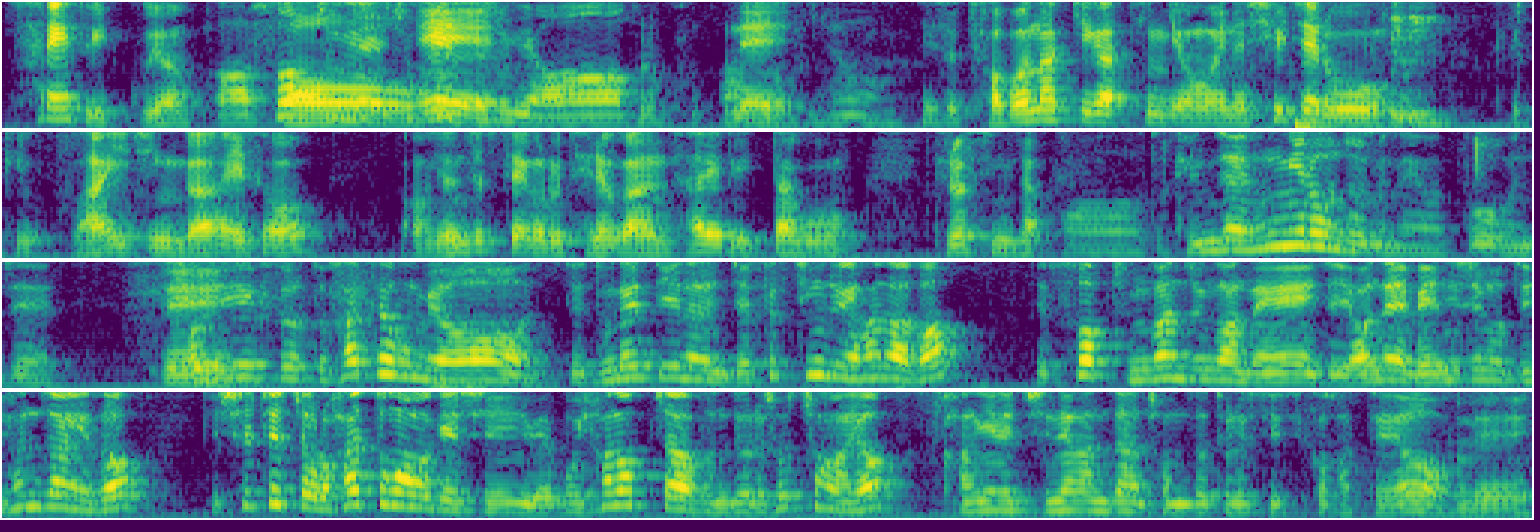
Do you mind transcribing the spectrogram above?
사례도 있고요. 아, 수업 중에 어. 쇼케이스 예. 중에 아, 그렇군. 아, 네. 그렇군요. 그래서 저번 학기 같은 경우에는 실제로 그렇게 YG인가에서 어, 연습생으로 데려간 사례도 있다고 들었습니다. 어, 또 굉장히 흥미로운 점이네요. 또 이제 네. 관객수를 또 살펴보면 이제 눈에 띄는 이제 특징 중에 하나가 이제 수업 중간 중간에 이제 연예 매니지먼트 현장에서 실질적으로 활동하고 계신 외부 현업자 분들을 초청하여 강의를 진행한다는 점도 들을 수 있을 것 같아요. 네.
